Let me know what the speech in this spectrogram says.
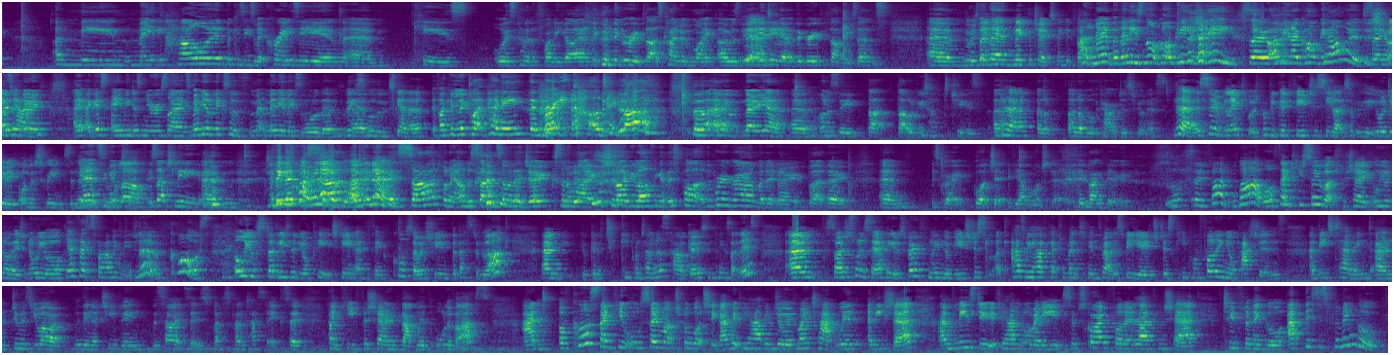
I mean maybe Howard because he's a bit crazy and um, he's always kind of the funny guy. I think in the group that's kind of my. I was the Yeah. idiot of the group if that makes sense. Um, but make, then make the jokes, make it I don't know, but then he's not got a PhD, so I mean I can't be Howard. So I don't Howard. know. I, I guess Amy does neuroscience. Maybe a mix of maybe a mix of all of them. Mix Um, all of them together. if I can look like Penny, then great, I'll take that. But um, no, yeah, um, honestly, that that would be tough to choose. Uh, Yeah. I love I love all the characters to be honest. Yeah, it's so relatable. It's probably good for you to see like something that you're doing on the screens and then Yeah, it's a good laugh. It's actually. Um, Do you think it's quite sad. relatable? I don't know if it's sad when I understand some of their jokes and I'm like, should I be laughing at this part of the program? I don't know, but no, um, it's great. Watch it if you haven't watched it. Big Bang Theory. That's so fun. Wow. Well, thank you so much for sharing all your knowledge and all your Yeah, thanks for having me. No, of course. All your studies with your PhD and everything. Of course, I wish you the best of luck. And you're going to keep on telling us how it goes and things like this. Um, so I just want to say, I think it was very flamingo of you to just, like, as we have kept on mentioning throughout this video, to just keep on following your passions and be determined and do as you are within achieving the sciences. That's fantastic. So thank you for sharing that with all of us. And of course, thank you all so much for watching. I hope you have enjoyed my chat with Alisha. And please do, if you haven't already, subscribe, follow, like, and share to Flamingle at This is Flamingle.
